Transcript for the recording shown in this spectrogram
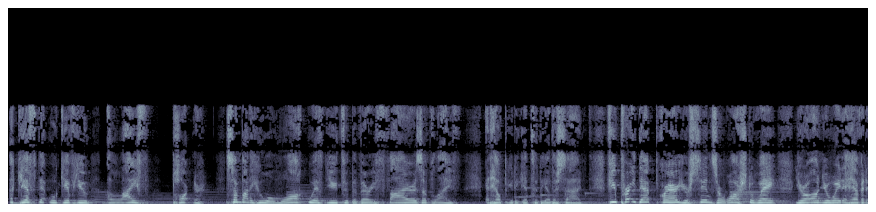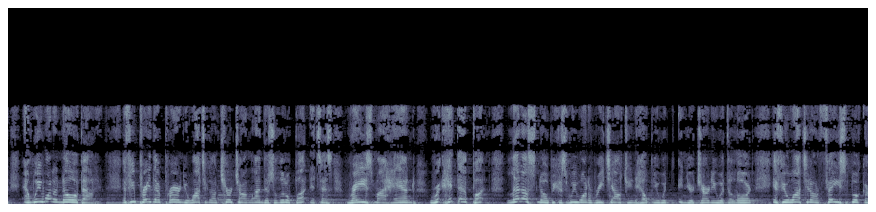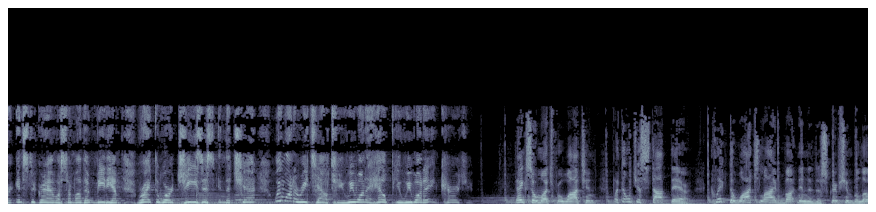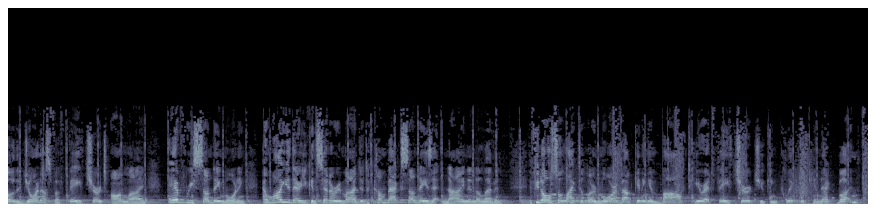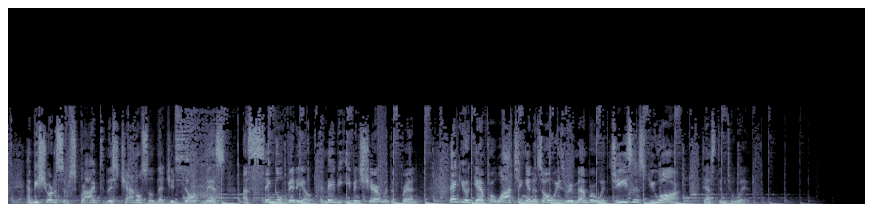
A gift that will give you a life partner. Somebody who will walk with you through the very fires of life and help you to get to the other side. If you prayed that prayer, your sins are washed away. You're on your way to heaven and we want to know about it. If you prayed that prayer and you're watching on church online, there's a little button. It says raise my hand. Hit that button. Let us know because we want to reach out to you and help you with, in your journey with the Lord. If you're watching on Facebook or Instagram or some other medium, write the word Jesus in the chat. We want to reach out to you. We want to help you. We want to encourage you. Thanks so much for watching, but don't just stop there. Click the Watch Live button in the description below to join us for Faith Church Online every Sunday morning. And while you're there, you can set a reminder to come back Sundays at 9 and 11. If you'd also like to learn more about getting involved here at Faith Church, you can click the Connect button and be sure to subscribe to this channel so that you don't miss a single video and maybe even share it with a friend. Thank you again for watching, and as always, remember with Jesus, you are destined to win.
